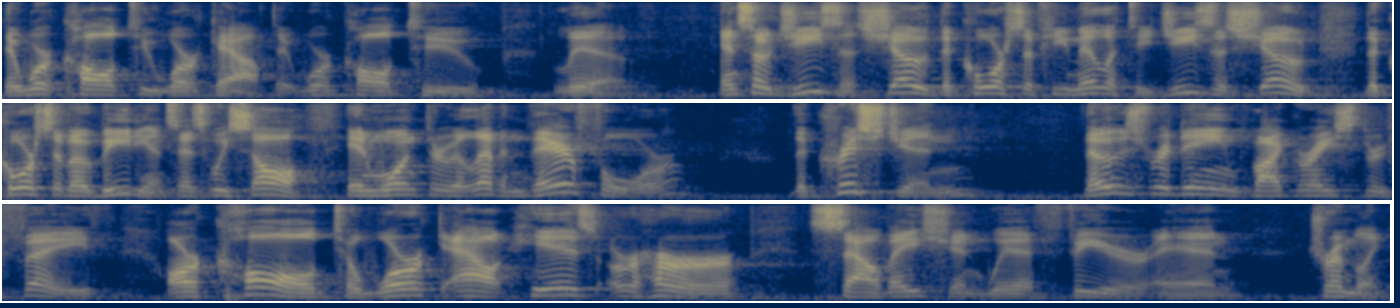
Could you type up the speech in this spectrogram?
that we're called to work out, that we're called to live. And so Jesus showed the course of humility. Jesus showed the course of obedience, as we saw in 1 through 11. Therefore, the Christian, those redeemed by grace through faith, are called to work out his or her salvation with fear and trembling.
